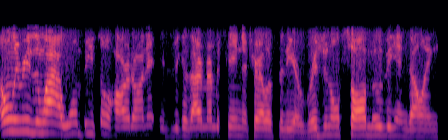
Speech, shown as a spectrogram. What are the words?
only reason why I won't be so hard on it is because I remember seeing the trailer for the original Saw movie and going,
